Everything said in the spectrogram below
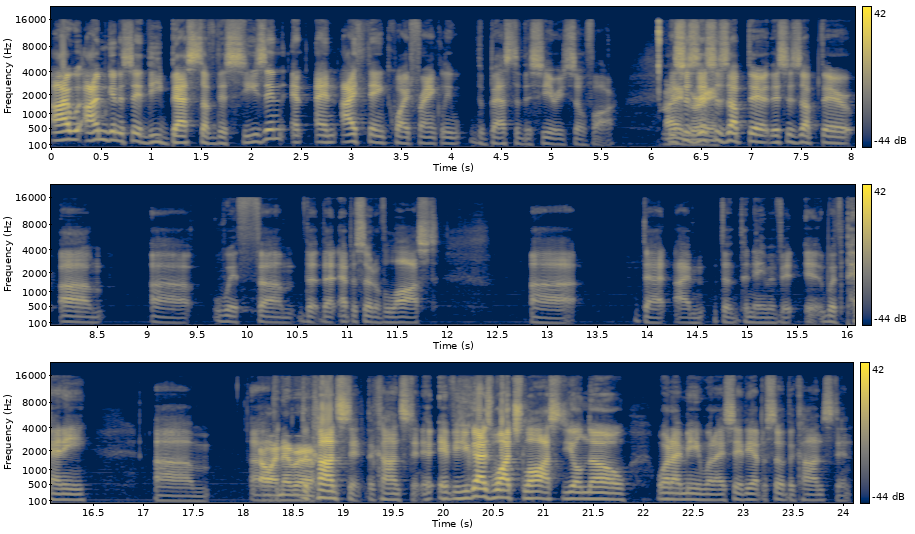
I w- i'm gonna say the best of this season and and i think quite frankly the best of the series so far. I this is agree. this is up there this is up there um uh with um the, that episode of lost uh that i'm the, the name of it, it with penny um uh, Oh, I never- the constant the constant. If you guys watch lost you'll know what i mean when i say the episode the constant.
